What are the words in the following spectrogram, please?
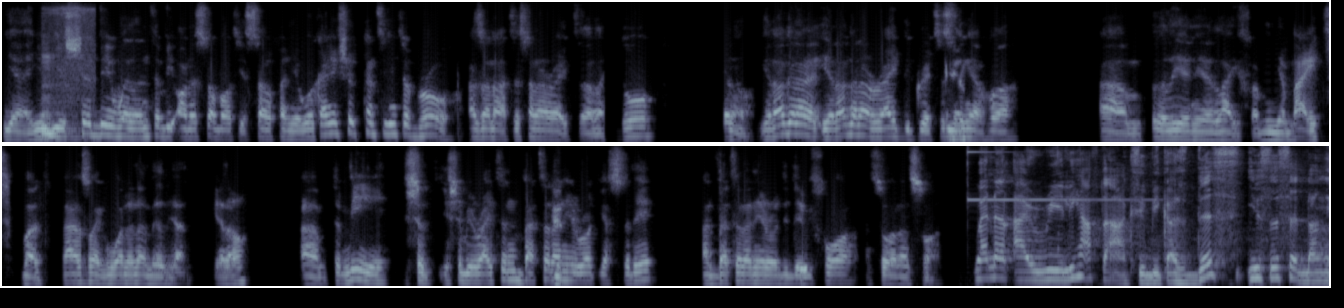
yeah, you, you should be willing to be honest about yourself and your work, and you should continue to grow as an artist and a writer. Like, though, you know, you're not gonna you're not gonna write the greatest yeah. thing ever um, early in your life. I mean, you might, but that's like one in a million. You know, um, to me, you should you should be writing better than you wrote yesterday, and better than you wrote the day before, and so on and so on. Wendell, I really have to ask you because this used to sit down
